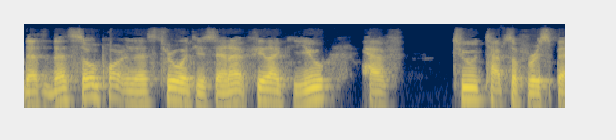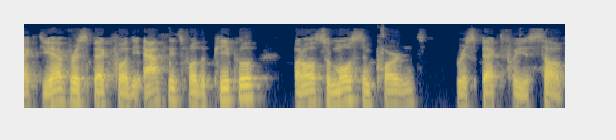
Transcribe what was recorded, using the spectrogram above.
That's that's so important. That's true what you say. And I feel like you have two types of respect. You have respect for the athletes, for the people, but also most important, respect for yourself.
